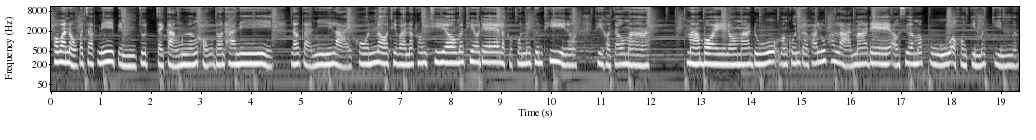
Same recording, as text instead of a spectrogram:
เพราะว่าหนองประจักษ์นี่เป็นจุดใจกลางเมืองของอุดรธานี แล้วก็มีหลายคนเนาะที่ว่านักท่องเที่ยวมาเที่ยวแดแล้วก็คนในพื้นที่เนาะที่เขาจะเอามามาบ่อยเนาะมาดู บางคนก็พาลูกพาหลานมาแดเอาเสื้อมาปู เอาของกินมากินแบบ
